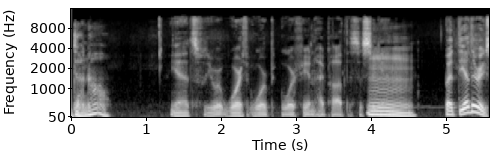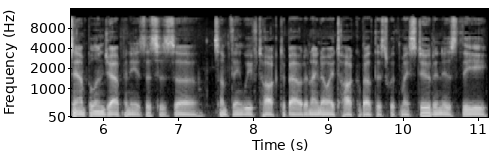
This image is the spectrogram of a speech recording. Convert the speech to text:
don't know. Yeah, it's your Whorf, Whorf, Whorfian hypothesis. Mm. But the other example in Japanese, this is uh, something we've talked about, and I know I talk about this with my student, is the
